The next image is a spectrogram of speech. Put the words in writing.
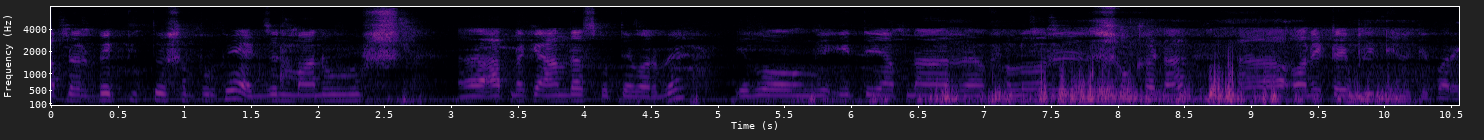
আপনার ব্যক্তিত্ব সম্পর্কে একজন মানুষ আপনাকে আন্দাজ করতে পারবে। এবং এতে আপনার ফলোয়ারের সংখ্যাটা অনেকটাই বৃদ্ধি হতে পারে।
